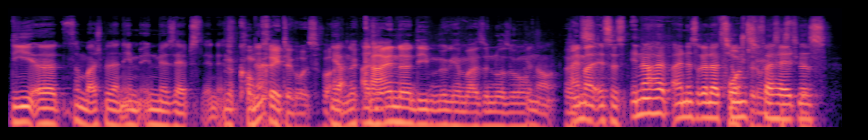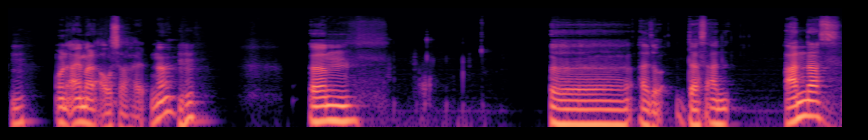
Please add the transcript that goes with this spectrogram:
die äh, zum Beispiel dann eben in mir selbst in ist. Eine ne? konkrete Größe vor allem. Ja, ne? also- Keine, die möglicherweise nur so. Genau. Einmal ist es innerhalb eines Relationsverhältnisses existiert. Hm? und einmal außerhalb, ne? Mhm. Ähm, äh, also das an, anders,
